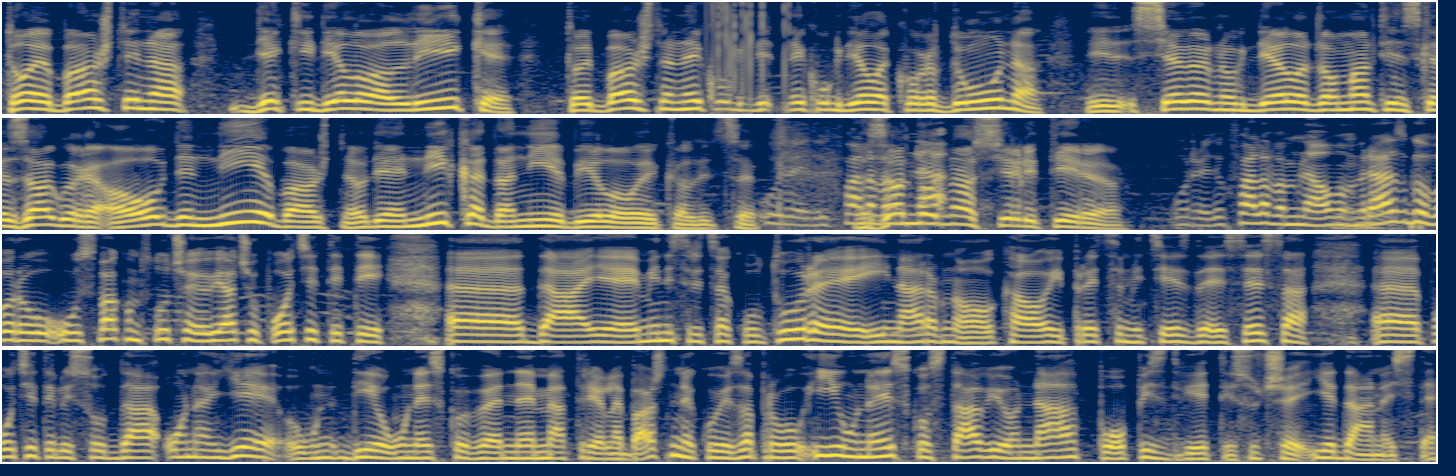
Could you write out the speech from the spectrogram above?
To je baština nekih dijelova Like, to je baština nekog, nekog dijela Korduna i sjevernog dijela Dalmatinske Zagore, a ovdje nije baština, ovdje nikada nije bilo ojkalice. Zato nas iritira. U redu, hvala vam na ovom razgovoru. U svakom slučaju ja ću podsjetiti e, da je ministrica kulture i naravno kao i predstavnici SDSS-a e, podsjetili su da ona je dio UNESCO-ve nematerijalne baštine koju je zapravo i UNESCO stavio na popis 2011.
